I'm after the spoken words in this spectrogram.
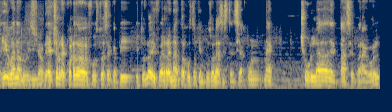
Sí, bueno, de hecho recuerdo justo ese capítulo y fue Renato justo quien puso la asistencia. Una chulada de pase para gol.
